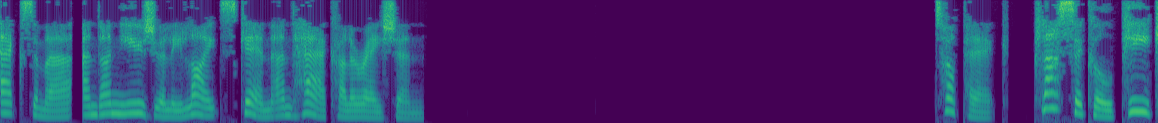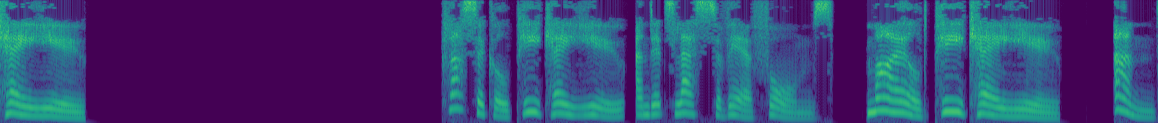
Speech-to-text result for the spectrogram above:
eczema, and unusually light skin and hair coloration. Topic: Classical PKU. Classical PKU, and its less severe forms, mild PKU, and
